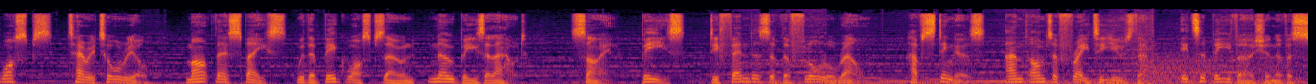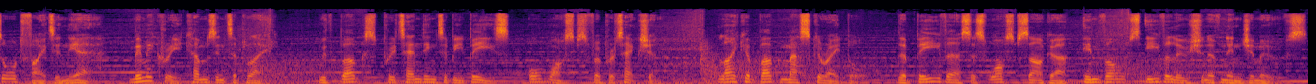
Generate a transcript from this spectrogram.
Wasps, territorial, mark their space with a big wasp zone, no bees allowed. Sign. Bees, defenders of the floral realm, have stingers and aren't afraid to use them. It's a bee version of a sword fight in the air. Mimicry comes into play, with bugs pretending to be bees or wasps for protection. Like a bug masquerade ball, the bee versus wasp saga involves evolution of ninja moves.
